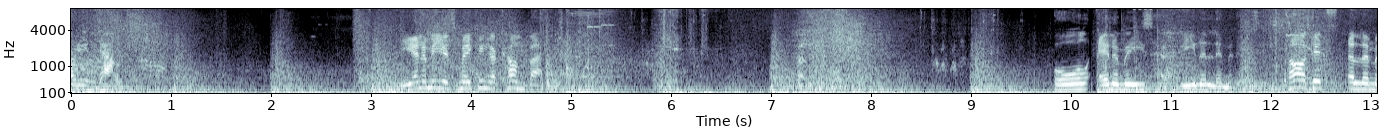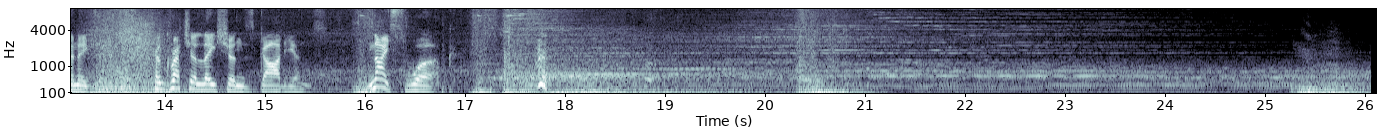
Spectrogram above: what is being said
Guardian down. The enemy is making a comeback. All enemies have been eliminated. Targets eliminated. Congratulations, Guardians. Nice work.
